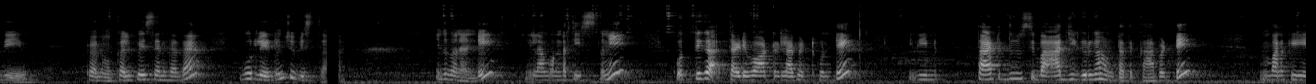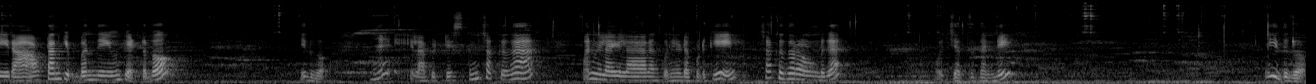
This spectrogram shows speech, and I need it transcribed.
ఇది కను కలిపేసాను కదా బూరెలు వేయటం చూపిస్తాను. ఇదిగోనండి ఇలా ఉండ తీసుకుని కొద్దిగా తడి వాటర్ ఇలా పెట్టుకుంటే ఇది తాటి దూసి బాగా జిగురుగా ఉంటుంది. కాబట్టి మనకి రావటానికి ఇబ్బంది ఏమి పెట్టదో. ఇదిగో ఇలా పెట్టేసుకుని చక్కగా మనం ఇలా ఇలా అనుకునేటప్పటికి చక్కగా రౌండ్గా వచ్చేస్తుందండి. ఇదిగో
